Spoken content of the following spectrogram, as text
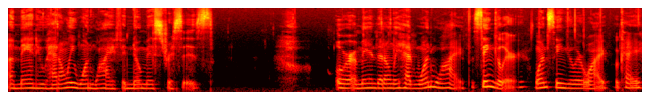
a man who had only one wife and no mistresses. Or a man that only had one wife, singular, one singular wife, okay?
